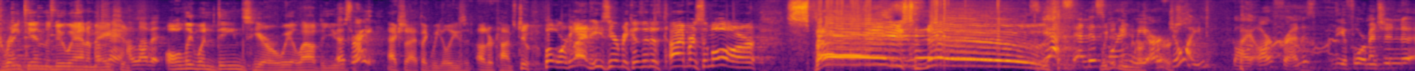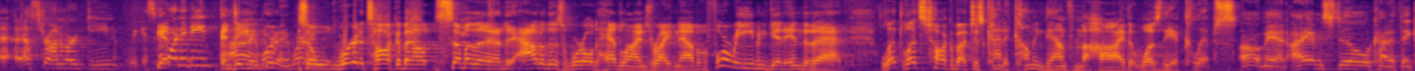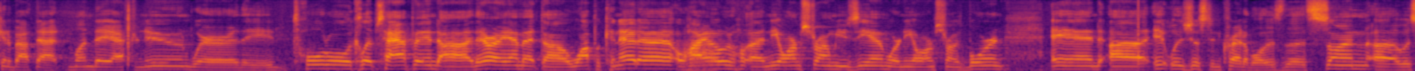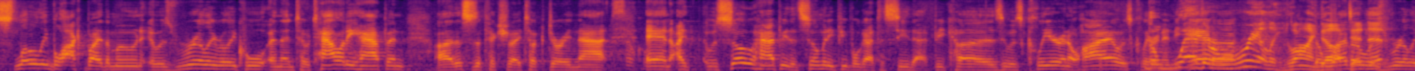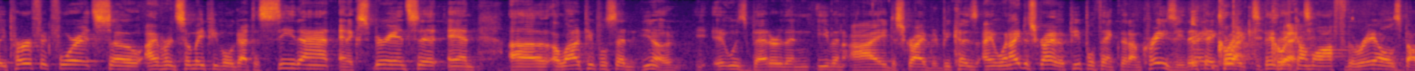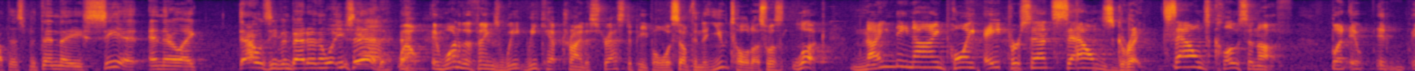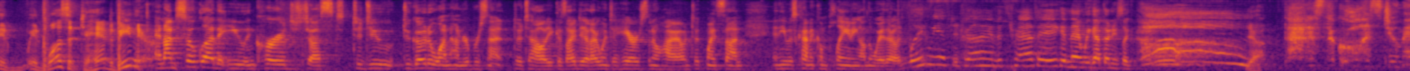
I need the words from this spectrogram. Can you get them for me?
drink in the new animation. I love it. Only when Dean's here are we allowed to use That's that. right. Actually, I think we'll use it other times too. But we're glad he's here because it is time for some more Space News! Yes, and this We morning we are joined by our friend, the aforementioned uh, astronomer Dean Regas. Good Yeah. morning, Dean. And Hi, morning, morning. so we're going to talk about some of the, the out of this world headlines right now. But before we even get into that, let, let's talk about just kind of coming down from the high that was the eclipse. Oh man, I am still kind of thinking about that Monday afternoon where the total eclipse happened. Uh, there I am at uh, Wapakoneta, Ohio, uh, Neil Armstrong Museum, where Neil Armstrong was born. And uh, it was just incredible. As the sun uh, was slowly blocked by the moon, it was really, really cool. And then totality happened. Uh, this is a picture I took during that. So cool. And I was so happy that so many people got to see that because it was clear in Ohio, it was clear The in Indiana. The weather really lined the up, weather didn't was it? really perfect for it. So I've heard so many people got to see that and experience it, and uh, a lot of people said, you know, it was better than even I described it because I, when I describe it, people think that I'm crazy. They Right. think Correct, like, they correct. think I'm off the rails about this, but then they see it and they're like, that was even better than what you said. Yeah. Well, and one of the things we, we kept trying to stress to people was something that you told us was look, 99.8% sounds great, sounds close enough, but it, it, it, it wasn't. You had to be there. And I'm so glad that you encouraged us to do to go to 100% totality because I did. I went to Harrison, Ohio, and took my son, and he was kind of complaining on the way there, like, "Why do we have to drive? It's traffic." And then we got there, and he's like, "Oh, Yeah.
